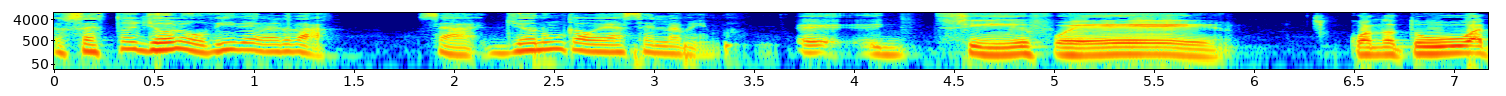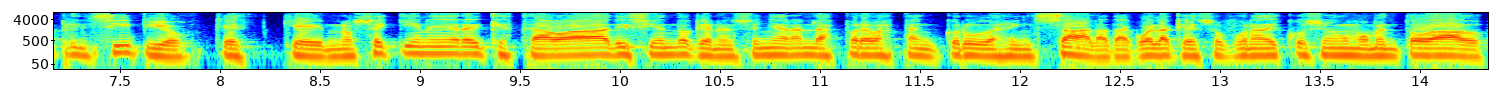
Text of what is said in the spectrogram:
O sea, esto yo lo vi de verdad. O sea, yo nunca voy a ser la misma. Eh, sí, fue cuando tú al principio, que, que no sé quién era el que estaba diciendo que no enseñaran las pruebas tan crudas en sala, ¿te acuerdas que eso fue una discusión en un momento dado?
